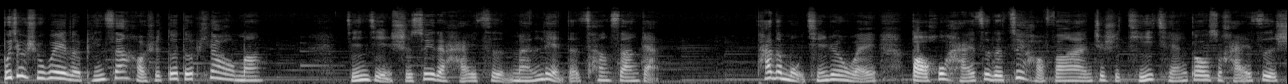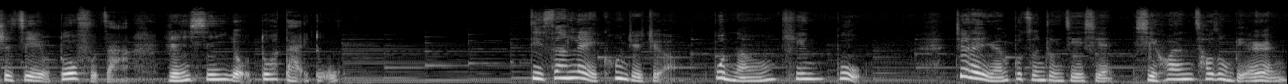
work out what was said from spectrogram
不就是为了评三好时多得票吗？仅仅十岁的孩子满脸的沧桑感。他的母亲认为，保护孩子的最好方案就是提前告诉孩子世界有多复杂，人心有多歹毒。第三类控制者不能听不，这类人不尊重界限，喜欢操纵别人，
